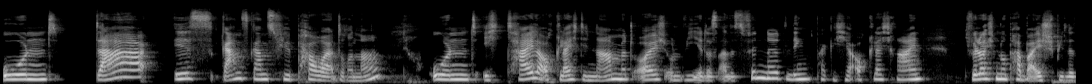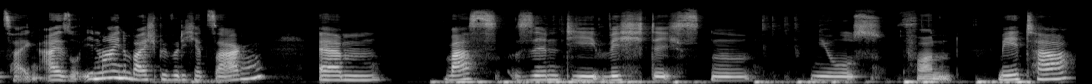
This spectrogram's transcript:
Und da ist ganz, ganz viel Power drinne. Und ich teile auch gleich den Namen mit euch und wie ihr das alles findet. Link packe ich ja auch gleich rein. Ich will euch nur ein paar Beispiele zeigen. Also in meinem Beispiel würde ich jetzt sagen, ähm, was sind die wichtigsten News von Meta?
